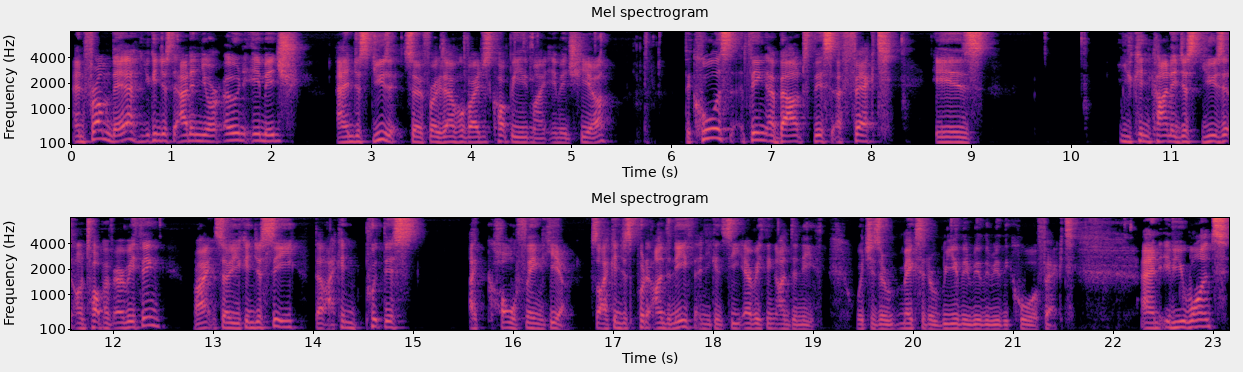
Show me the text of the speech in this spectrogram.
And from there, you can just add in your own image and just use it. So for example, if I just copy my image here, the coolest thing about this effect is you can kind of just use it on top of everything, right? So you can just see that I can put this like whole thing here. So I can just put it underneath and you can see everything underneath, which is a, makes it a really, really, really cool effect. And if you want,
